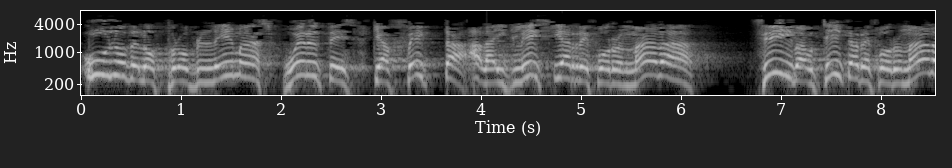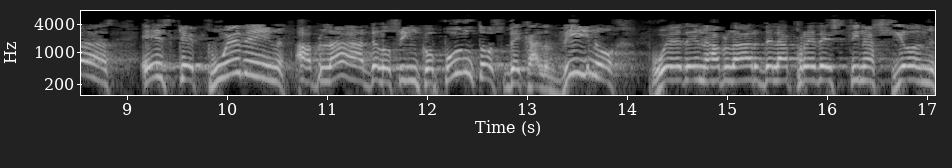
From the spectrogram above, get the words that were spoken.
Uno de los problemas fuertes que afecta a la iglesia reformada Sí, bautistas reformadas es que pueden hablar de los cinco puntos de Calvino, pueden hablar de la predestinación,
